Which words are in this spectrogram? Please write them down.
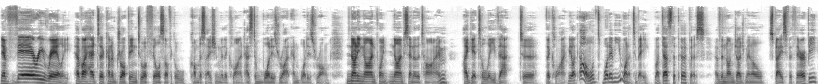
Now, very rarely have I had to kind of drop into a philosophical conversation with a client as to what is right and what is wrong. 99.9% of the time, I get to leave that to the client. Be like, oh, well, it's whatever you want it to be. Right. That's the purpose of the non judgmental space for therapy.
